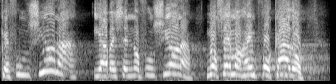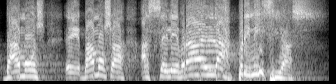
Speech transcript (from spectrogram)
que funciona y a veces no funciona. Nos hemos enfocado, vamos, eh, vamos a, a celebrar las primicias.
